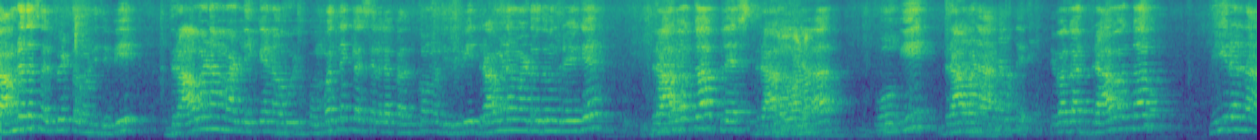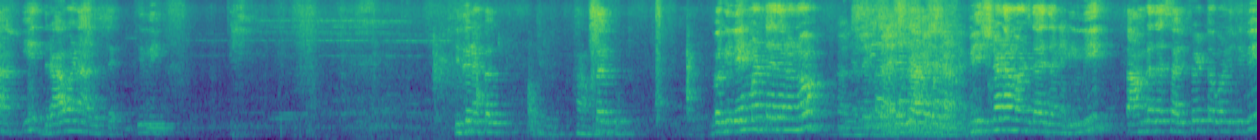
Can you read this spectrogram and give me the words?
ತಾಮ್ರದ ಸಲ್ಫೇಟ್ ತಗೊಂಡಿದ್ದೀವಿ. ದ್ರಾವಣ ಮಾಡ್ಲಿಕ್ಕೆ ನಾವು ಒಂಬತ್ತನೇ ಕ್ಲಾಸ್ ಎಲ್ಲ ಕಲ್ತ್ಕೊಂಡ್ ಬಂದಿದೀವಿ ದ್ರಾವಣ ಮಾಡೋದು ಅಂದ್ರೆ ಹೇಗೆ? ದ್ರಾವಕ ಪ್ಲಸ್ ದ್ರಾವಣ ಹೋಗಿ ದ್ರಾವಣ ಆಗುತ್ತೆ. ಇವಾಗ ದ್ರಾವಕ ನೀರನ್ನ ಹಾಕಿ ದ್ರಾವಣ ಆಗುತ್ತೆ. ಇಲ್ಲಿ. ಇದನ್ನ ಕಲ್ ಇವಾಗ ಇಲ್ಲಿ ಏನ್ ಮಾಡ್ತಾ ಇದ್ದಾನೆ ನಾನು ಮಿಶ್ರಣ ಮಾಡ್ತಾ ಇದ್ದಾನೆ. ಇಲ್ಲಿ ತಾಮ್ರದ ಸಲ್ಫೇಟ್ ತಗೊಂಡಿದೀವಿ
